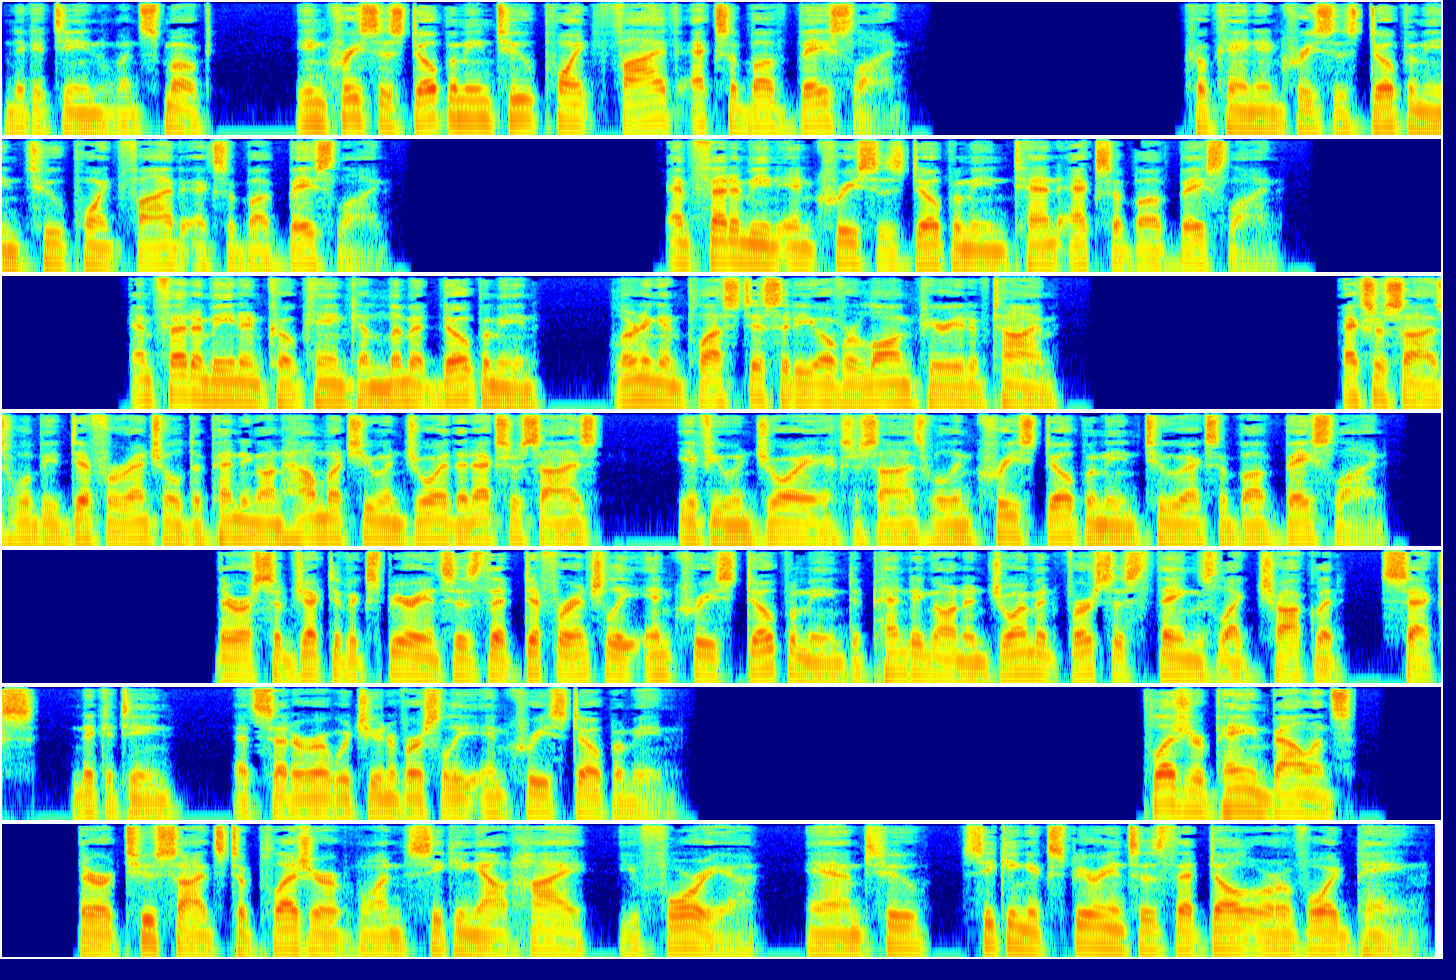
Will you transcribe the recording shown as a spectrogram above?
Nicotine, when smoked, increases dopamine 2.5x above baseline. Cocaine increases dopamine 2.5x above baseline. Amphetamine increases dopamine 10x above baseline. Amphetamine and cocaine can limit dopamine, learning and plasticity over long period of time. Exercise will be differential depending on how much you enjoy that exercise. If you enjoy exercise will increase dopamine 2x above baseline. There are subjective experiences that differentially increase dopamine depending on enjoyment versus things like chocolate, sex, nicotine, etc., which universally increase dopamine. Pleasure pain balance. There are two sides to pleasure one, seeking out high, euphoria, and two, seeking experiences that dull or avoid pain.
